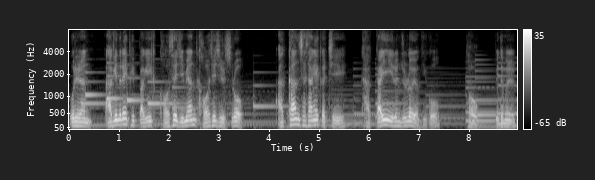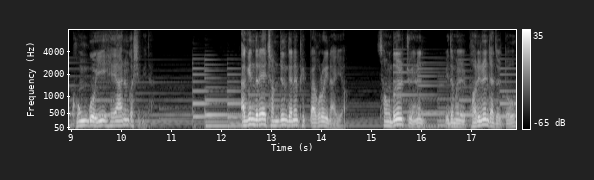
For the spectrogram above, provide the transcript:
우리는 악인들의 핍박이 거세지면 거세질수록 악한 세상의 끝이 가까이 이른 줄로 여기고 더욱 믿음을 공고히 해야 하는 것입니다. 악인들의 점증되는 핍박으로 인하여 성도들 중에는 믿음을 버리는 자들도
